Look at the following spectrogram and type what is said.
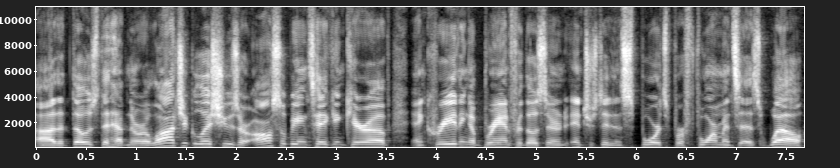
uh, that those that have neurological issues are also being taken care of and creating a brand for those that are interested in sports performance as well.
